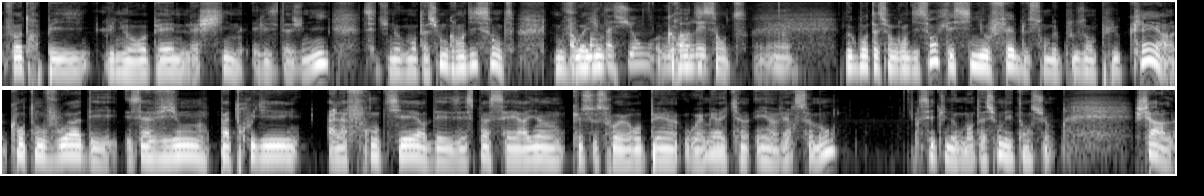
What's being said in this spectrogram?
votre pays, l'Union européenne, la Chine et les États-Unis, c'est une augmentation grandissante. Nous augmentation, voyons grandissante. Une augmentation grandissante, les signaux faibles sont de plus en plus clairs. Quand on voit des avions patrouiller à la frontière des espaces aériens, que ce soit européens ou américains, et inversement, c'est une augmentation des tensions. Charles,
